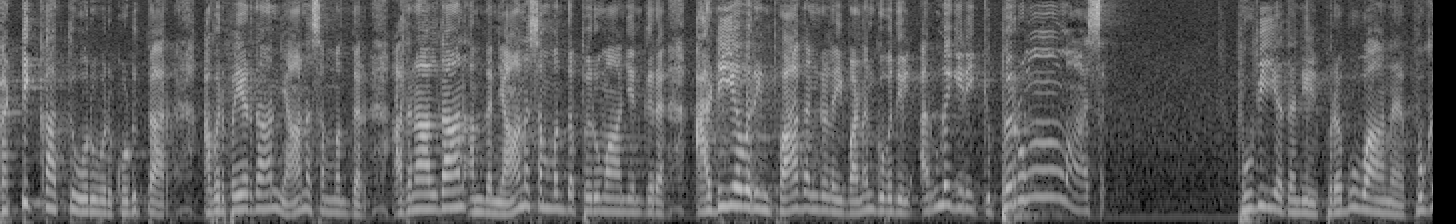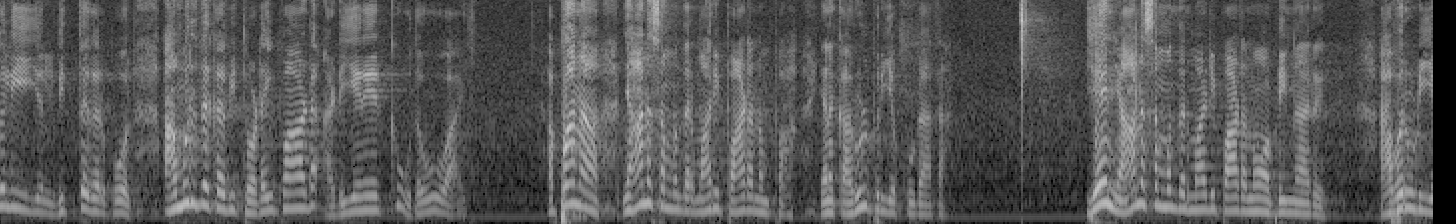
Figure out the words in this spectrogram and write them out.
கட்டிக்காத்து ஒருவர் கொடுத்தார். அவர் பெயர்தான் ஞான சம்பந்தர் அதனால்தான் அந்த ஞான சம்பந்த பெருமான் என்கிற அடியவரின் பாதங்களை வணங்குவதில் அருணகிரிக்கு பெரும் ஆசை. புவியதனில் பிரபுவான புகழியல் வித்தகர் போல் அமிர்த கவி தொடைபாட அடியனேற்கு உதவுவாய். அப்பா நான் ஞான சம்பந்தர் மாதிரி பாடணும்ப்பா எனக்கு அருள் புரியக்கூடாதா? ஏன் ஞான சம்பந்தர் மாதிரி பாடணும் அப்படின்னாரு? அவருடைய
